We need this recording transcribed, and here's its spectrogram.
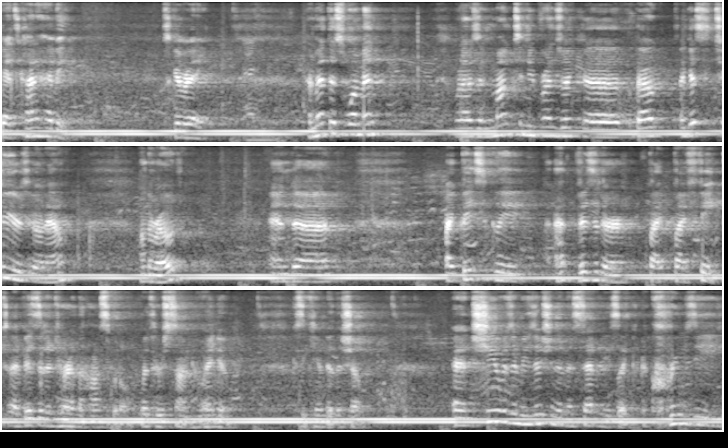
Okay, it's kind of heavy. Let's get ready. I met this woman when I was in Moncton, New Brunswick, uh, about, I guess, two years ago now, on the road. And uh, I basically visited her by, by fate. I visited her in the hospital with her son, who I knew, because he came to the show. And she was a musician in the 70s, like a crazy,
